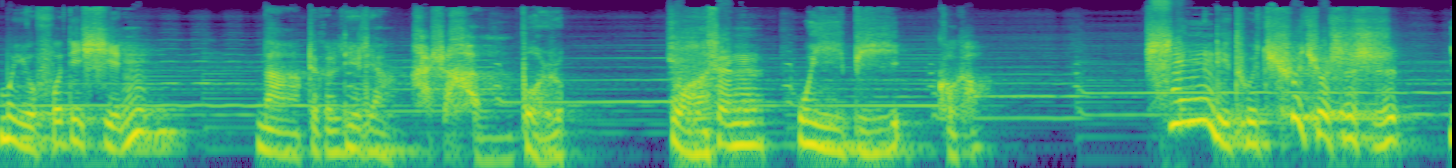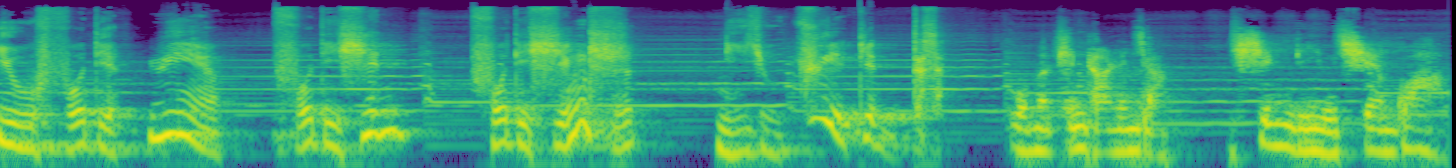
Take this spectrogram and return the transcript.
没有佛的行，那这个力量还是很薄弱，往生未必可靠。心里头确确实实有佛的愿、佛的心、佛的行持，你就决定得生。我们平常人讲，心里有牵挂了。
